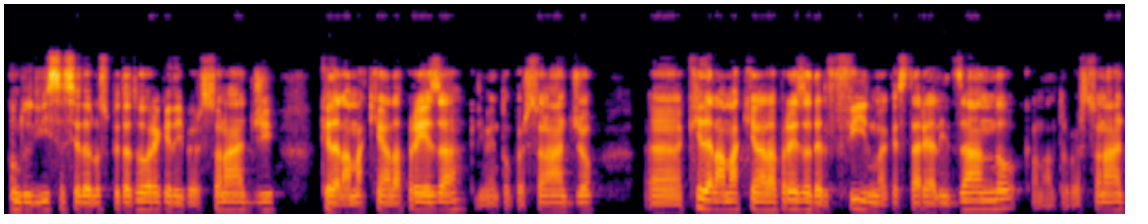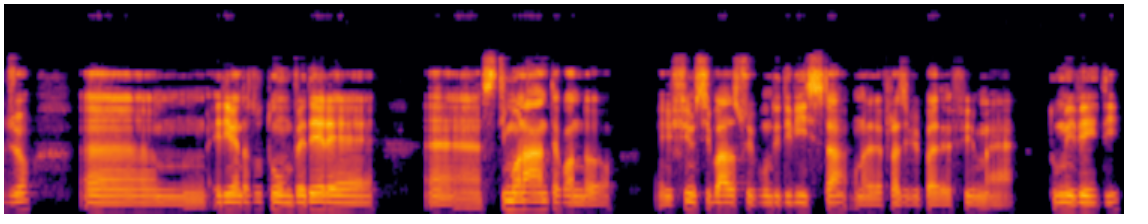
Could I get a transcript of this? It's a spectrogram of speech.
punto di vista sia dello spettatore che dei personaggi, che della macchina da presa, che diventa un personaggio, eh, che della macchina da presa del film che sta realizzando, che è un altro personaggio, ehm, e diventa tutto un vedere eh, stimolante quando il film si basa sui punti di vista. Una delle frasi più belle del film è Tu mi vedi,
